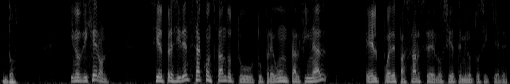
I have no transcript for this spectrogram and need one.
dos. Y nos dijeron, si el presidente está contestando tu, tu pregunta al final, él puede pasarse de los siete minutos si quiere,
